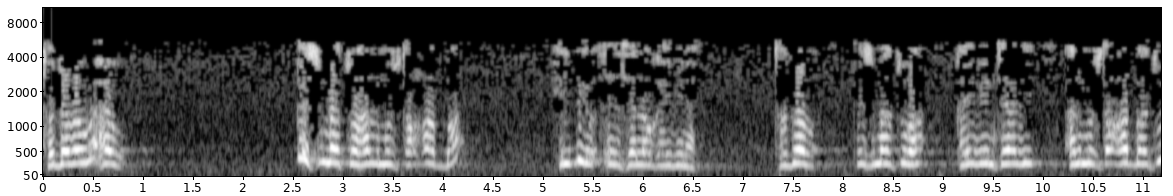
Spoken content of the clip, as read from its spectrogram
Toddoba waxaa wey qismatuha almustaxaba hilbihi xiise loo qaybinayo. Toddoba qismatuha qaybinteedii almustaxabatu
